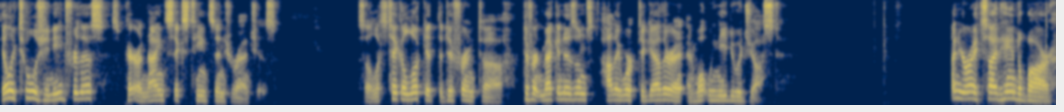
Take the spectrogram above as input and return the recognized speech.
The only tools you need for this is a pair of 9 16 inch wrenches. So let's take a look at the different, uh, different mechanisms, how they work together, and, and what we need to adjust. On your right side handlebar,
